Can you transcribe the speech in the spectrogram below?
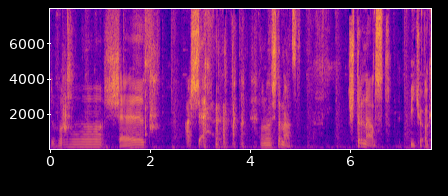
dva, šest a šest. Ono 14. 14. Píčo, OK.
